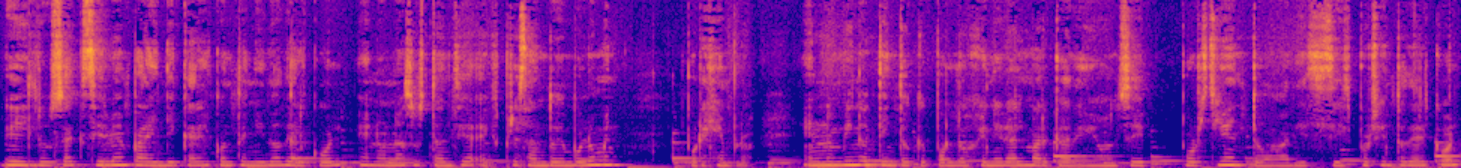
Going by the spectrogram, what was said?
Gay-Lussac sirven para indicar el contenido de alcohol en una sustancia expresando en volumen. Por ejemplo, en un vino tinto que por lo general marca de 11% a 16% de alcohol,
